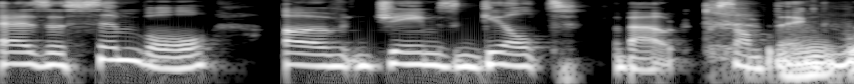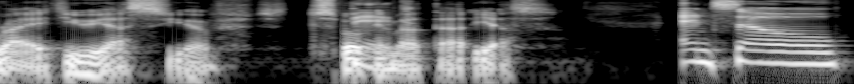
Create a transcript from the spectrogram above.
as a symbol of James' guilt about something. Right. You yes, you have spoken Big. about that. Yes. And so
